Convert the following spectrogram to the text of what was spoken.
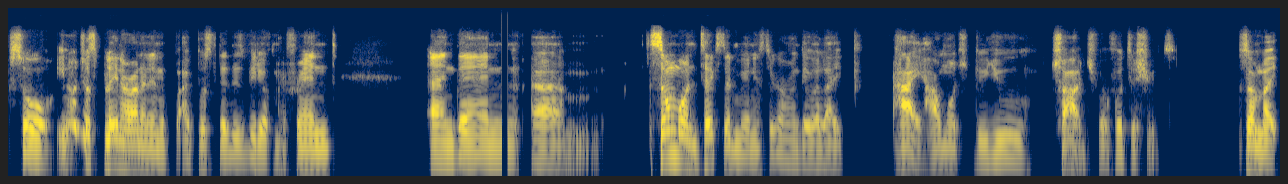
So, you know, just playing around. And then I posted this video of my friend. And then um, someone texted me on Instagram and they were like, Hi, how much do you charge for photo shoots? So I'm like,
